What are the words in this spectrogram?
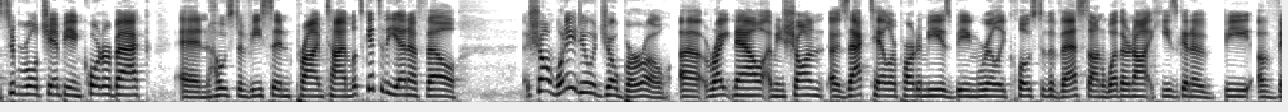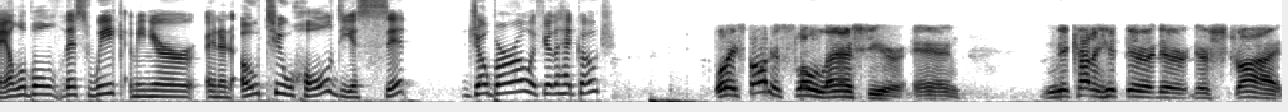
Super Bowl champion quarterback and host of VSIN Prime Time. Let's get to the NFL. Shaun, what do you do with Joe Burrow uh, right now? I mean, Shaun, uh, Zac Taylor, part of me is being really close to the vest on whether or not he's going to be available this week. I mean, you're in an 0-2 hole. Do you sit Joe Burrow if you're the head coach? Well, they started slow last year, and they kind of hit their their their stride.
